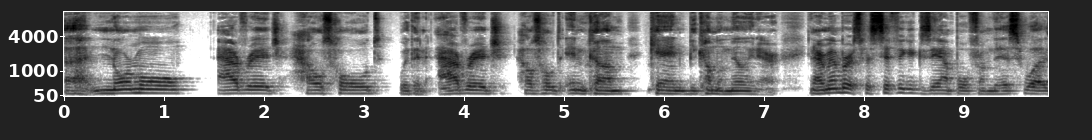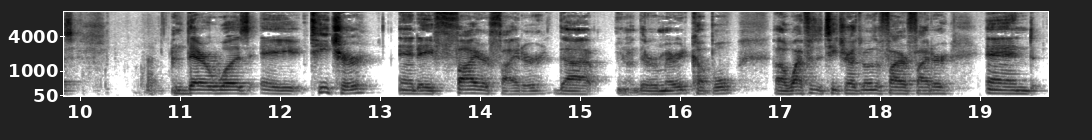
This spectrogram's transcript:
a normal, average household with an average household income can become a millionaire. And I remember a specific example from this was there was a teacher and a firefighter that you know they were a married couple. Uh, wife was a teacher, husband was a firefighter, and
